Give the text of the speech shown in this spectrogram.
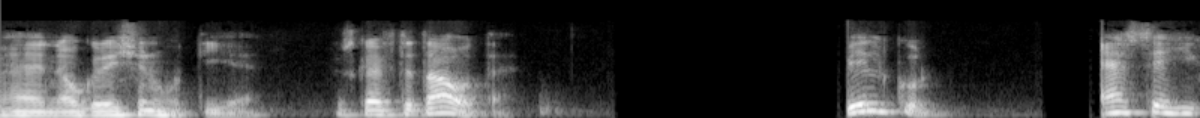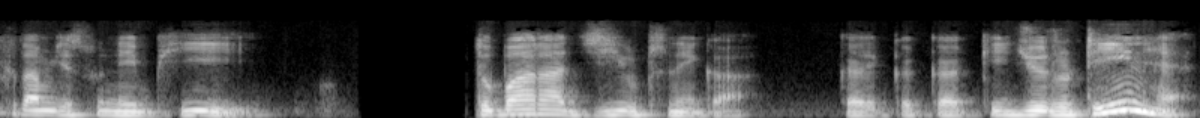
है इनाग्रेशन होती है उसका अफ्ताह होता है। बिल्कुल ऐसे ही खुदाम यसु ने भी दोबारा जी उठने का, का, जो रूटीन है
